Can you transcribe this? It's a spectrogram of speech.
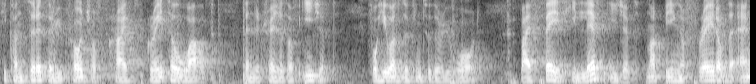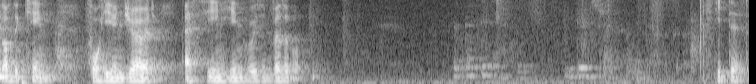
He considered the reproach of Christ greater wealth than the treasures of Egypt, for he was looking to the reward." By faith, he left Egypt, not being afraid of the anger of the king, for he endured as seeing him who is invisible. He did.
